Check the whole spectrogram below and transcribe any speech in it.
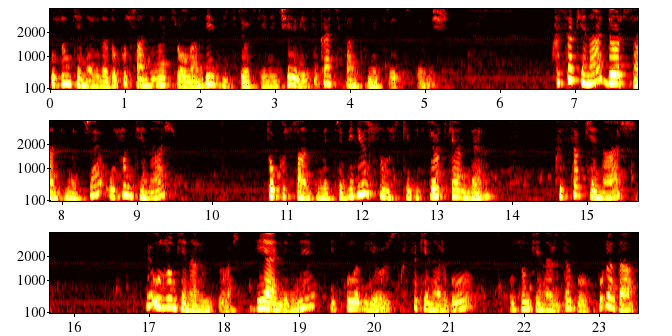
uzun kenarı da 9 cm olan bir dikdörtgenin çevresi kaç santimetredir demiş. Kısa kenar 4 cm, uzun kenar 9 cm. Biliyorsunuz ki dikdörtgende kısa kenar ve uzun kenarımız var. Diğerlerini biz bulabiliyoruz. Kısa kenarı bu, uzun kenarı da bu. Burada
